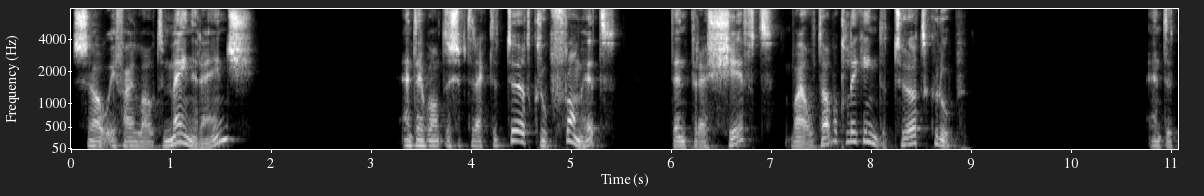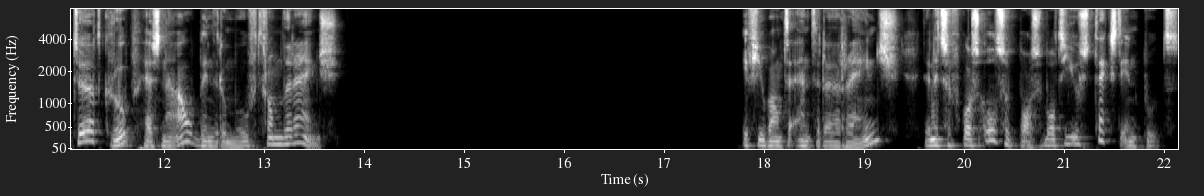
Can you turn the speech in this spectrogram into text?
So if I load the main range, and I want to subtract the third group from it, then press Shift while double-clicking the third group. And the third group has now been removed from the range. If you want to enter a range, then it's of course also possible to use text input.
